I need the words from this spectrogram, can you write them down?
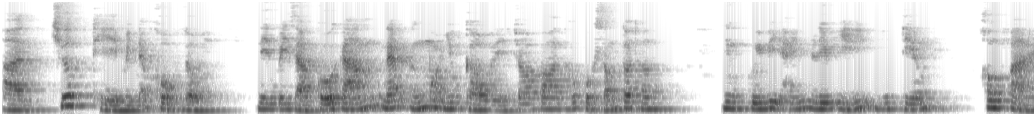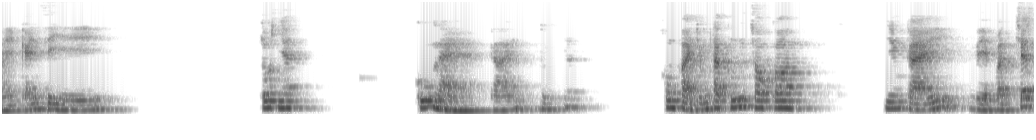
à, trước thì mình đã khổ rồi nên bây giờ cố gắng đáp ứng mọi nhu cầu để cho con có cuộc sống tốt hơn. Nhưng quý vị hãy lưu ý những tiếng không phải cái gì tốt nhất cũng là cái tốt nhất. Không phải chúng ta cứ cho con những cái về vật chất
